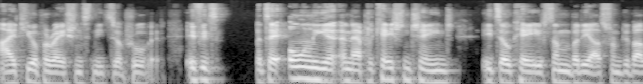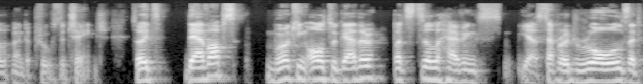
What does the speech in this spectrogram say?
IT operations needs to approve it. If it's let's say only an application change, it's okay if somebody else from development approves the change. So it's DevOps working all together, but still having yeah separate roles that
